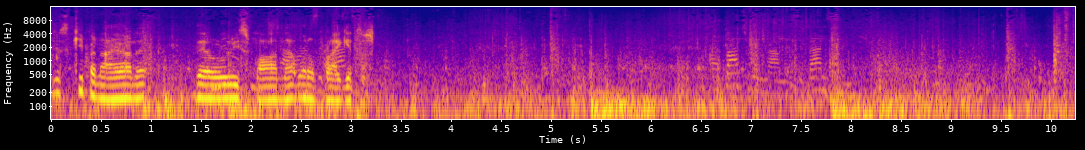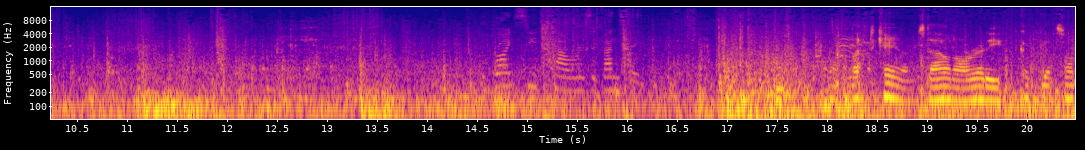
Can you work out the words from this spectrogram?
Just keep an eye on it. They'll respawn. That one will probably get to. Cannon's down already. Come get some.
